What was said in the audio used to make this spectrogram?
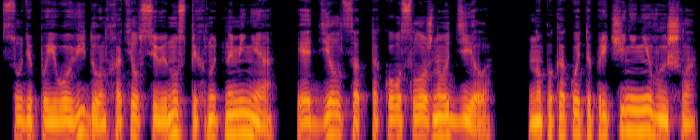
Судя по его виду, он хотел всю вину спихнуть на меня и отделаться от такого сложного дела, но по какой-то причине не вышло.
